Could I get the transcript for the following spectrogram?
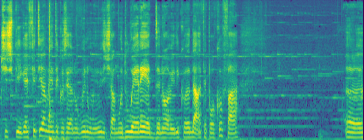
ci spiega effettivamente cos'erano quei numeri. Noi diciamo due red, no? Vi ricordate poco fa? Uh,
